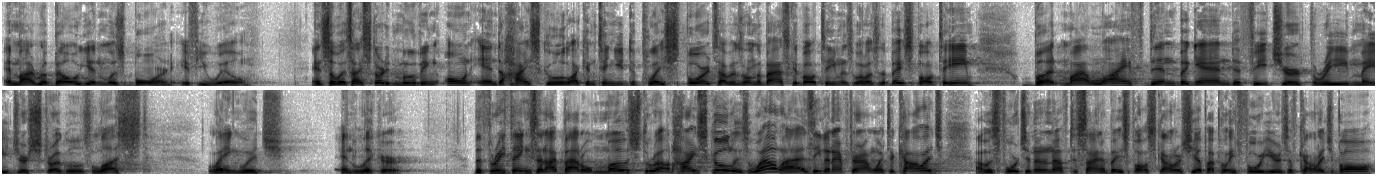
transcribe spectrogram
And my rebellion was born, if you will. And so, as I started moving on into high school, I continued to play sports. I was on the basketball team as well as the baseball team. But my life then began to feature three major struggles lust, language, and liquor. The three things that I battled most throughout high school, as well as even after I went to college, I was fortunate enough to sign a baseball scholarship. I played four years of college ball.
